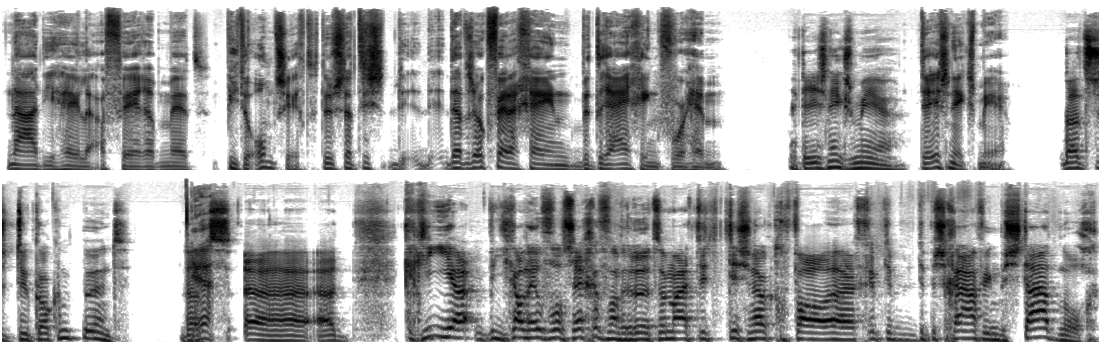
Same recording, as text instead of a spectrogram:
na die hele affaire met Pieter Omtzigt. Dus dat is, dat is ook verder geen bedreiging voor hem. Er is niks meer. Er is niks meer. Dat is natuurlijk ook een punt. Dat, eh, eh, kijk, ja, je kan heel veel zeggen van Rutte, maar het is, het is in elk geval, eh, de, de beschaving bestaat nog.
